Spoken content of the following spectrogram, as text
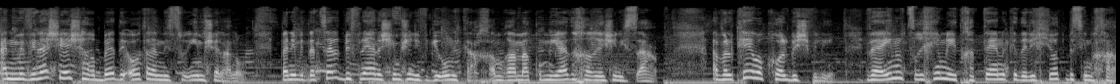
אני מבינה שיש הרבה דעות על הנישואים שלנו, ואני מתנצלת בפני האנשים שנפגעו מכך, אמרה מאקו מיד אחרי שנישאה. אבל קיי הוא הכל בשבילי, והיינו צריכים להתחתן כדי לחיות בשמחה.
